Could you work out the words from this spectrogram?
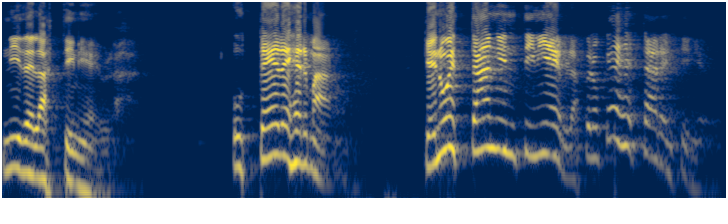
ni de las tinieblas. Ustedes, hermanos, que no están en tinieblas. ¿Pero qué es estar en tinieblas?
